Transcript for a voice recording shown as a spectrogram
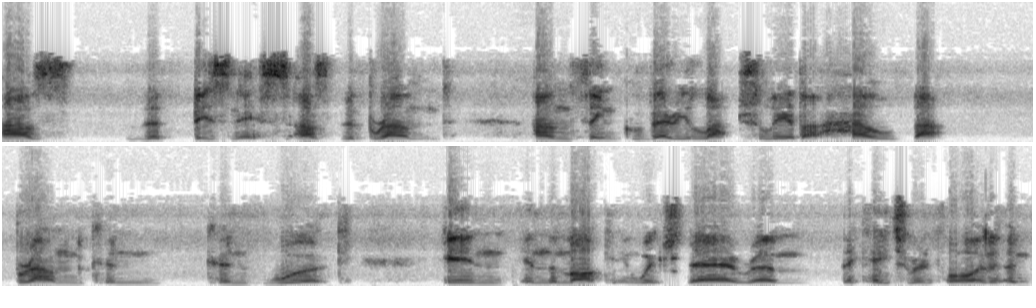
as the business, as the brand, and think very laterally about how that brand can can work in in the market in which they're um, they're catering for. And, and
